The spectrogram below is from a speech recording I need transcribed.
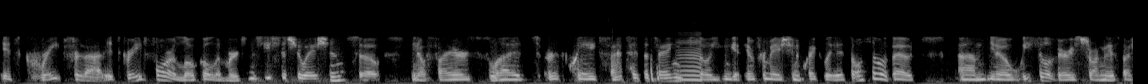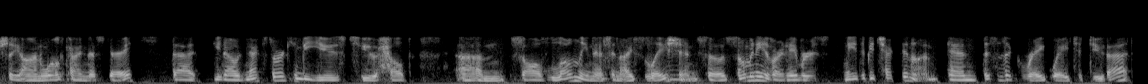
it's great for that. It's great for a local emergency situations. So, you know, fires, floods, earthquakes, that type of thing. Mm. So you can get information quickly. It's also about, um, you know, we feel very strongly, especially on World Kindness Day, that, you know, Nextdoor can be used to help um, solve loneliness and isolation. So, so many of our neighbors need to be checked in on. And this is a great way to do that.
